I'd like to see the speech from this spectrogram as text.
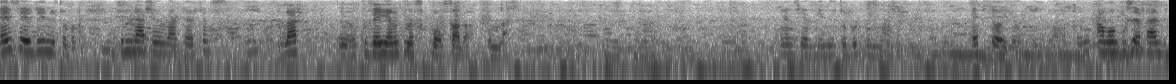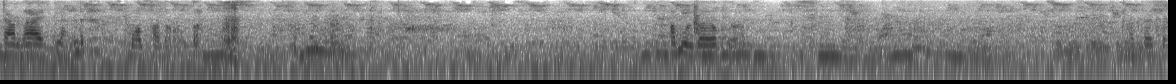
En sevdiğin YouTuber. Şimdi dersiniz arkadaşlar. E, Kuzey Yanık ve Futbol Sada bunlar. En sevdiğim YouTuber bunlar. Hep söylüyorum zaten. Ama bu sefer bir tane daha eklendi. Futbol Sada oldu. Ama burada yok yorum. Arkadaşlar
